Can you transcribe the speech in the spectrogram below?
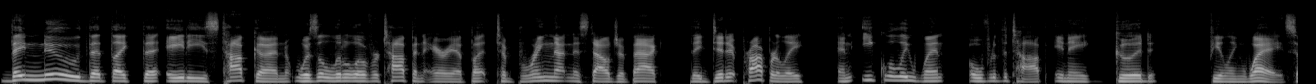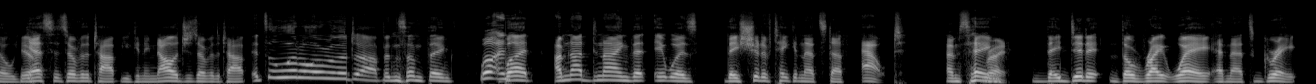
they knew that like the 80s Top Gun was a little over top in area, but to bring that nostalgia back, they did it properly and equally went over the top in a good feeling way. So Yeah. yes, it's over the top. You can acknowledge it's over the top. It's a little over the top in some things, Well, and, but I'm not denying that it was they should have taken that stuff out. I'm saying right. they did it the right way and that's great.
